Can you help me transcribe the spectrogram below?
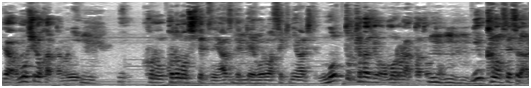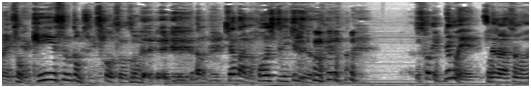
が面白かったのに、この子供施設に預けて、うん俺は責任をあるして、もっとキャバ嬢がおもろなったぞ、という可能性すらあるんやそう、ね。経営するかもしれない。そうそうそう。うん あのキャバの本質に気づいた。それでもええ。だからその、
